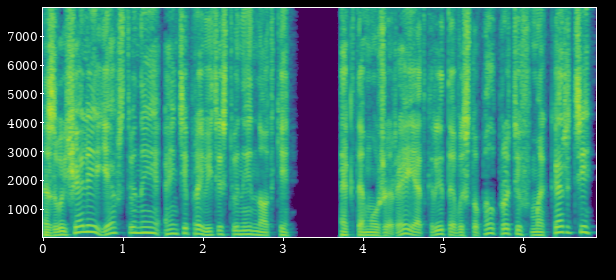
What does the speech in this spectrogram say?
звучали явственные антиправительственные нотки, а к тому же Рэй открыто выступал против Маккарти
